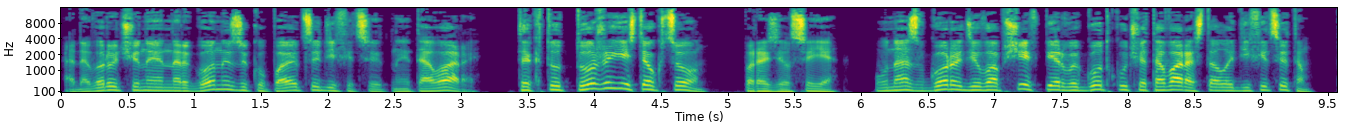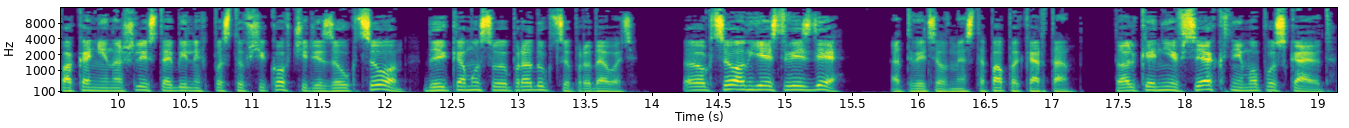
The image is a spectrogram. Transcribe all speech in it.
а на вырученные энергоны закупаются дефицитные товары. «Так тут тоже есть аукцион?» — поразился я. У нас в городе вообще в первый год куча товара стала дефицитом, пока не нашли стабильных поставщиков через аукцион, да и кому свою продукцию продавать. «Аукцион есть везде», — ответил вместо папы Картан. «Только не всех к нему пускают».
